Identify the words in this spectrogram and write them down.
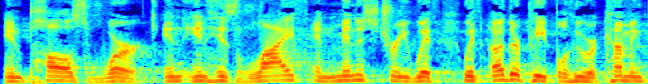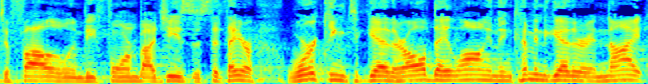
in Paul's work, in, in his life and ministry with, with other people who are coming to follow and be formed by Jesus, that they are working together all day long and then coming together at night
